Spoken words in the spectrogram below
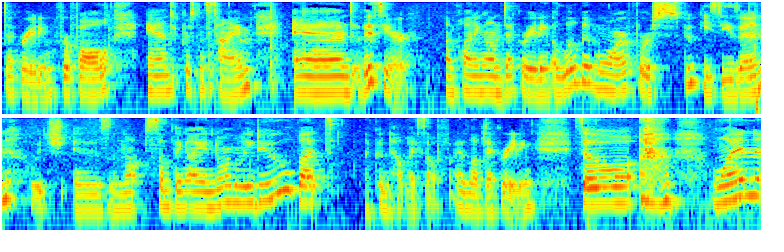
decorating for fall and Christmas time. And this year, I'm planning on decorating a little bit more for spooky season, which is not something I normally do, but I couldn't help myself. I love decorating. So, one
